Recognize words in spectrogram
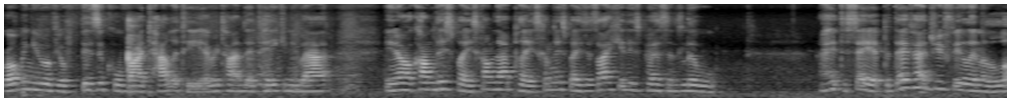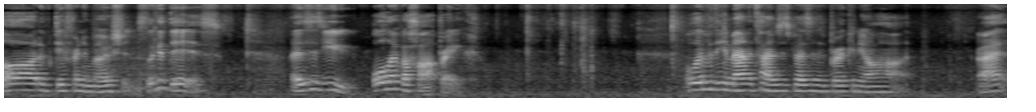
Robbing you of your physical vitality every time they're taking you out. You know, come this place, come that place, come this place. It's like you're this person's little. I hate to say it, but they've had you feeling a lot of different emotions. Look at this this is you, all over heartbreak. All over the amount of times this person has broken your heart, right?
